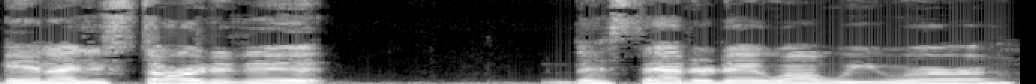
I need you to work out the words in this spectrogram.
And I just started it the Saturday while we were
